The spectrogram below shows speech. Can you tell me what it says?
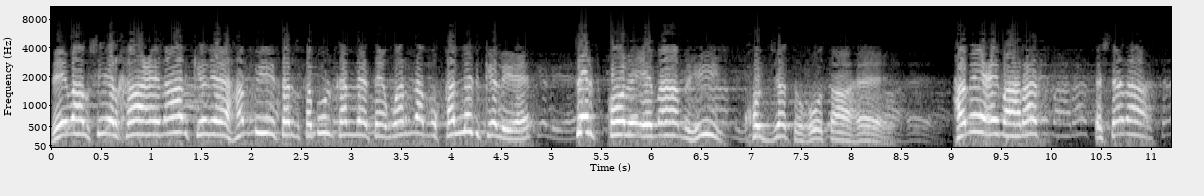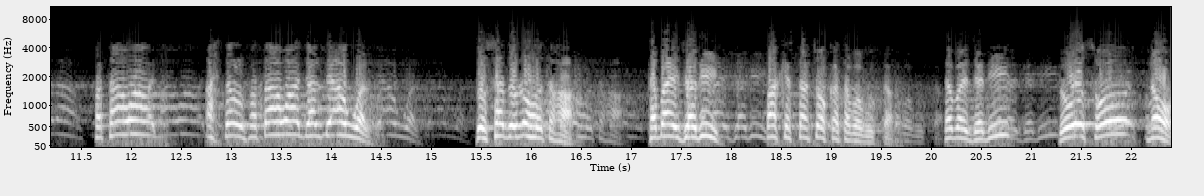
دیوا شیر خائنان کے لیے ہم بھی طرز قبول کر لیتے ہیں، ورنہ مقلد کے لیے صرف قول امام ہی حجت ہوتا ہے۔ ہمیں عبارت اسنا فتاوا احسن الفتاوا جلد اول دو سد نو تھا تبع جدید، پاکستان چوکا تبع ہوتا تبع جدید، دو سو نو۔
